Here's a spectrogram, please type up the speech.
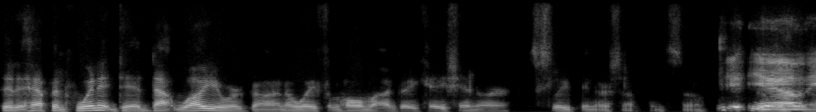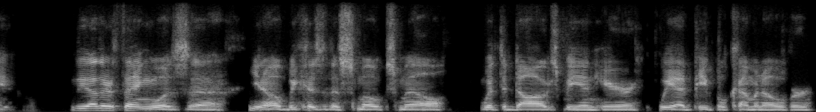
that it happened when it did, not while you were gone away from home on vacation or sleeping or something. So yeah, the, the other thing was, uh, you know, because of the smoke smell with the dogs being here, we had people coming over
